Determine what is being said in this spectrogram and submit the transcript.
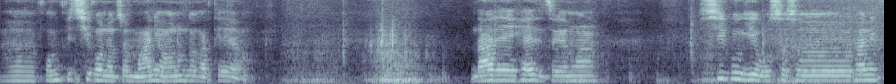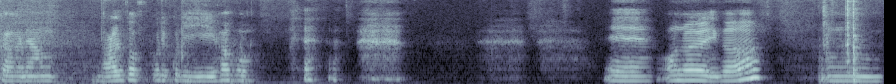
아, 봄비치고는 좀 많이 오는 것 같아요. 날이 해 정말 시국이 우스스하니까 그냥 날도 꾸리꾸리하고. 예 오늘 이거 음,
